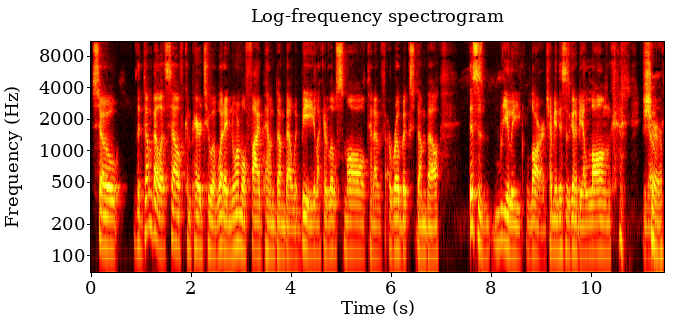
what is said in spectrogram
so the dumbbell itself compared to a, what a normal five pound dumbbell would be like a little small kind of aerobics dumbbell this is really large i mean this is going to be a long you know, sure.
